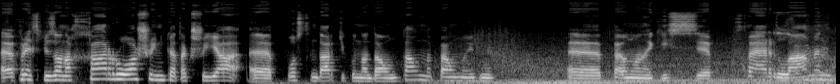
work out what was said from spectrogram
Е, в принципі, зона хорошенька, так що я е, по стандартику на даунтаун, напевно, йду. Е, певно, на якийсь е, парламент.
